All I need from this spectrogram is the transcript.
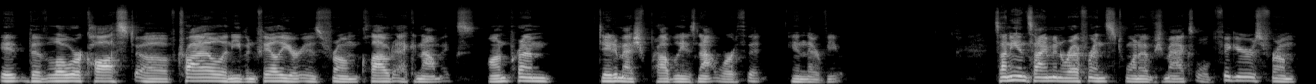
it, the lower cost of trial and even failure is from cloud economics. On prem data mesh probably is not worth it in their view. Sunny and Simon referenced one of Zhamak's old figures from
